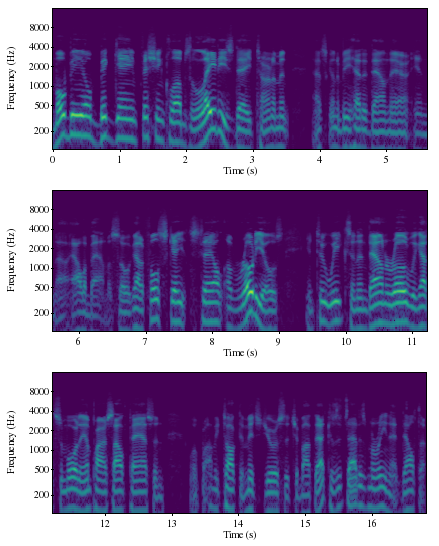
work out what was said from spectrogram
Mobile Big Game Fishing Club's Ladies' Day tournament. That's going to be headed down there in uh, Alabama. So we got a full scale of rodeos in two weeks, and then down the road we got some more of the Empire South Pass, and we'll probably talk to Mitch Jurisich about that because it's at his marina at Delta.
